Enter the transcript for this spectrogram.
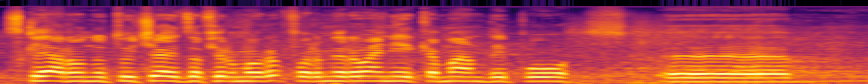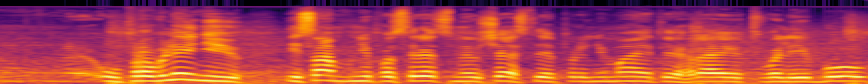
Скляр, он отвечает за формирование команды по э, управлению и сам непосредственное участие принимает, играет в волейбол.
